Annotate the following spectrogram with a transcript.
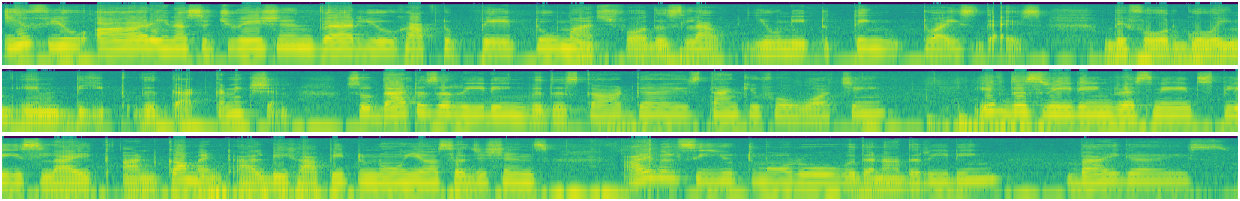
if you are in a situation where you have to pay too much for this love you need to think twice guys before going in deep with that connection. So that is a reading with this card guys. Thank you for watching. If this reading resonates please like and comment. I'll be happy to know your suggestions. I will see you tomorrow with another reading. Bye guys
